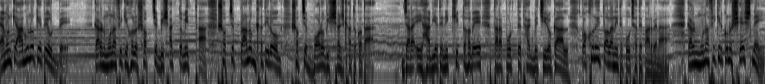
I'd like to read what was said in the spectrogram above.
এমনকি আগুনও কেঁপে উঠবে। কারণ মুনাফিকি হলো সবচেয়ে বিষাক্ত মিথ্যা, সবচেয়ে প্রাণঘাতী রোগ, সবচেয়ে বড় বিশ্বাসঘাতকতা। যারা এই হাবিয়াতে নিক্ষিপ্ত হবে, তারা পড়তে থাকবে চিরকাল, কখনোই তলানিতে পৌঁছাতে পারবে না। কারণ মুনাফিকির কোনো শেষ নেই।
